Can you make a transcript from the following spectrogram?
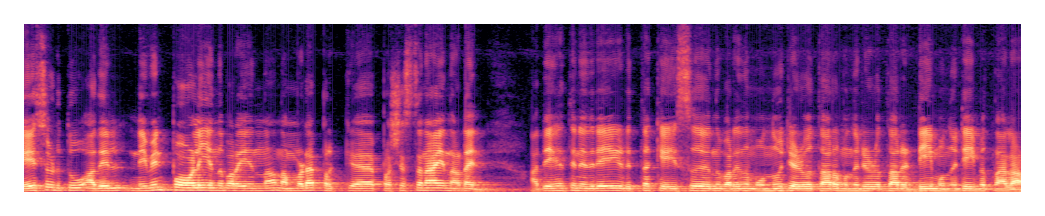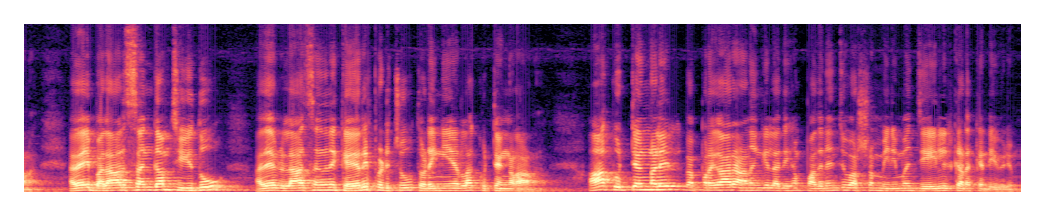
കേസെടുത്തു. അതിൽ നിവിൻ പോളി എന്ന് പറയുന്ന നമ്മുടെ പ്രശസ്തനായ നടൻ അദ്ദേഹത്തിനെതിരെ എടുത്ത കേസ് എന്ന് പറയുന്നത് മുന്നൂറ്റി എഴുപത്തി ആറ് മുന്നൂറ്റി എഴുപത്തി ആറ് ഡി മുന്നൂറ്റി അമ്പത്തിനാലാണ് അതായത് ബലാത്സംഗം ചെയ്തു. അതേ ബലാത്സംഗത്തിന് കയറിപ്പിടിച്ചു തുടങ്ങിയുള്ള കുറ്റങ്ങളാണ്. ആ കുറ്റങ്ങളിൽ പ്രകാരമാണെങ്കിൽ അദ്ദേഹം പതിനഞ്ച് വർഷം മിനിമം ജയിലിൽ കിടക്കേണ്ടി വരും.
